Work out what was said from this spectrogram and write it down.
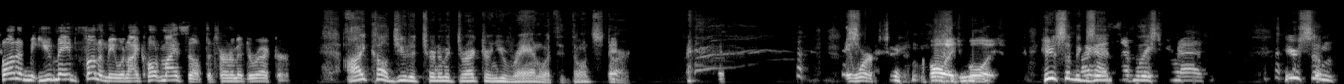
fun of me. You made fun of me when I called myself the tournament director. I called you the tournament director and you ran with it. Don't start. It works, Boys, boys. Here's some examples. Of separate this. you guys. here's some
